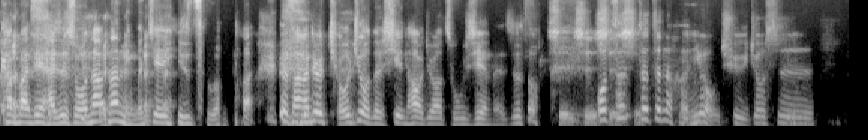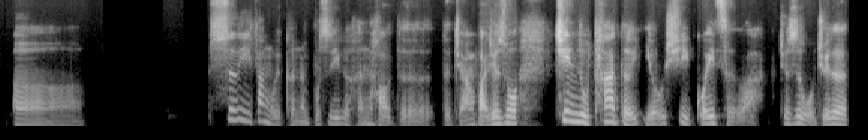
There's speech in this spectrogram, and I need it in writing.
看半天还是说那 那你们建议是怎么办？那常常就求救的信号就要出现了，是说，是是是，这这真的很有趣，就是呃，势力范围可能不是一个很好的的讲法，就是说进入他的游戏规则啊，就是我觉得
